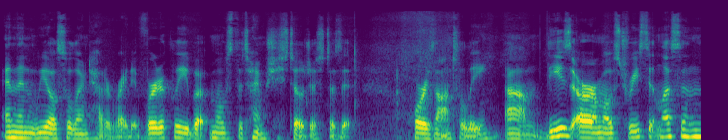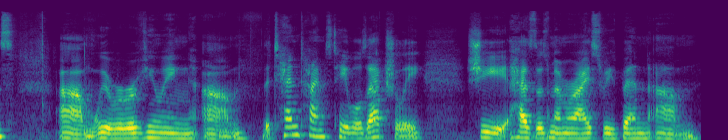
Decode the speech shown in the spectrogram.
And then we also learned how to write it vertically, but most of the time she still just does it horizontally. Um, these are our most recent lessons. Um, we were reviewing um, the 10 times tables, actually. She has those memorized. We've been um,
